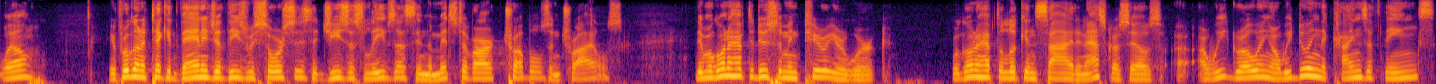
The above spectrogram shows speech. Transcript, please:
Well, if we're going to take advantage of these resources that Jesus leaves us in the midst of our troubles and trials, then we're going to have to do some interior work we're going to have to look inside and ask ourselves are we growing? Are we doing the kinds of things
